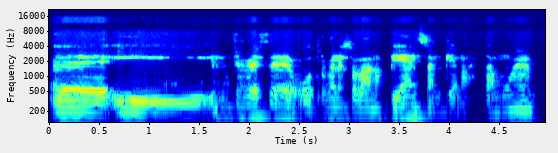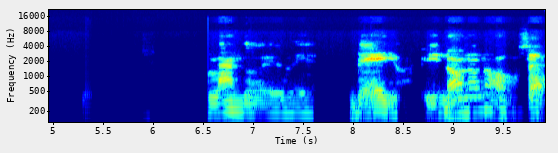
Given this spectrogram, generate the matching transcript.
Eh, y, y muchas veces otros venezolanos piensan que nos estamos hablando de, de, de ellos. Y no, no, no. O sea,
